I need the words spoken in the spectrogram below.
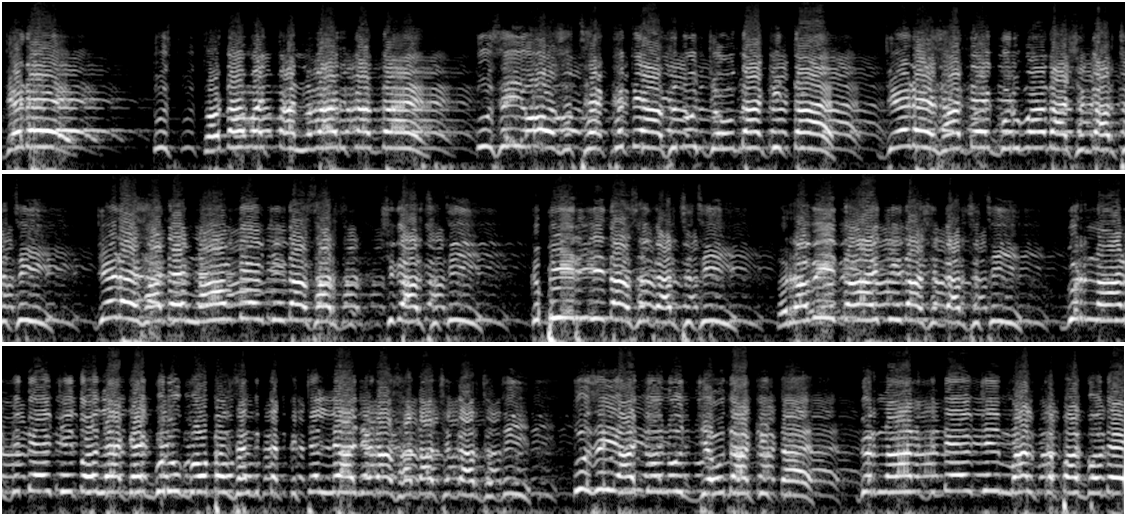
ਜਿਹੜੇ ਤੁਹਾਡਾ ਮੈਂ ਧੰਨਵਾਦ ਕਰਦਾ ਹਾਂ। ਤੁਸੀਂ ਉਸ ਸਿੱਖ ਇਤਿਹਾਸ ਨੂੰ ਜਿਉਂਦਾ ਕੀਤਾ ਜਿਹੜੇ ਸਾਡੇ ਗੁਰੂਆਂ ਦਾ ਸੰਘਰਸ਼ ਸੀ, ਜਿਹੜੇ ਸਾਡੇ ਨਾਮਦੇਵ ਜੀ ਦਾ ਸੰਘਰਸ਼ ਸੀ ਕਬੀਰ ਜੀ ਦਾ ਸੰਘਰਸ਼ ਸੀ ਰਵਿਦਾਸ ਜੀ ਦਾ ਸੰਘਰਸ਼ ਸੀ, ਗੁਰੂ ਨਾਨਕ ਦੇਵ ਜੀ ਤੋਂ ਲੈ ਕੇ ਗੁਰੂ ਗੋਬਿੰਦ ਸਿੰਘ ਤੱਕ ਚੱਲਿਆ ਜਿਹੜਾ ਸਾਡਾ ਸੰਘਰਸ਼ ਸੀ। ਤੁਸੀਂ ਅੱਜ ਉਹਨੂੰ ਜਿਉਂਦਾ ਕੀਤਾ ਗੁਰੂ ਨਾਨਕ ਦੇਵ ਜੀ ਮਲਕ ਪਾਗੋ ਦੇ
